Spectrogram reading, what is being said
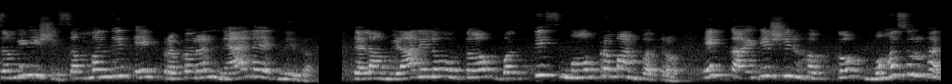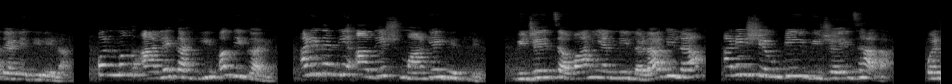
जमिनीशी संबंधित एक प्रकरण न्यायालयात नेलं. त्याला मिळालेलं होतं बत्तीस म प्रमाणपत्र. एक कायदेशीर हक्क महसूल खात्याने दिलेला. पण मग आले काही अधिकारी आणि त्यांनी आदेश मागे घेतले. विजय चव्हाण यांनी लढा दिला आणि शेवटी विजय झाला. पण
